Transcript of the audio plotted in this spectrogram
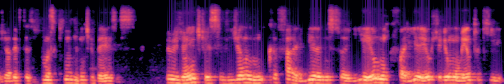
já deve ter visto umas 15, 20 vezes. Gente, esse vídeo ela nunca faria isso aí, eu nunca faria. Eu cheguei um momento que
